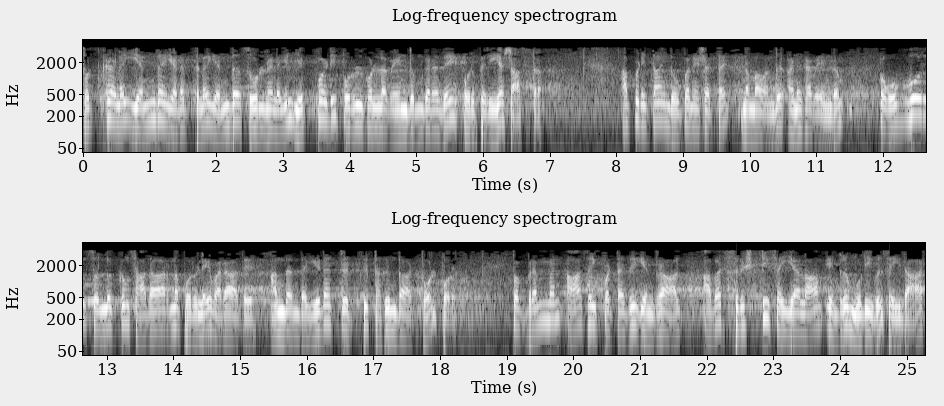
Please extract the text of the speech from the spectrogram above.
சொற்களை எந்த இடத்துல எந்த சூழ்நிலையில் எப்படி பொருள் கொள்ள வேண்டும்ங்கிறதே ஒரு பெரிய சாஸ்திரம். அப்படித்தான் இந்த உபநிஷத்தை நம்ம வந்து அணுக வேண்டும். இப்ப ஒவ்வொரு சொல்லுக்கும் சாதாரண பொருளே வராது. அந்தந்த இடத்திற்கு தகுந்தாற்போல் பொருள். இப்ப பிரம்மன் ஆசைப்பட்டது என்றால் அவர் சிருஷ்டி செய்யலாம் என்று முடிவு செய்தார்.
